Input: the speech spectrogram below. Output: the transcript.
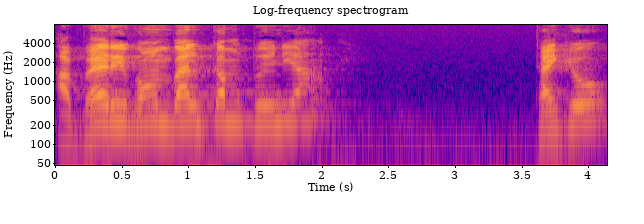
a very warm welcome to India. Thank you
